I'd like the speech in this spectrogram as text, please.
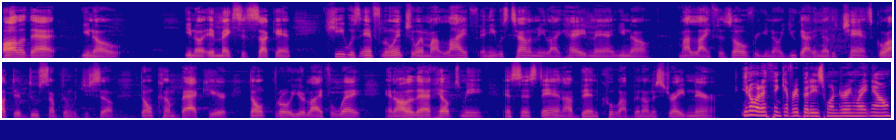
all of that, you know, you know, it makes it suck in. He was influential in my life, and he was telling me like, "Hey, man, you know, my life is over. You know, you got another chance. Go out there, do something with yourself. Don't come back here. Don't throw your life away." And all of that helped me. And since then, I've been cool. I've been on the straight and narrow. You know what I think everybody's wondering right now?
